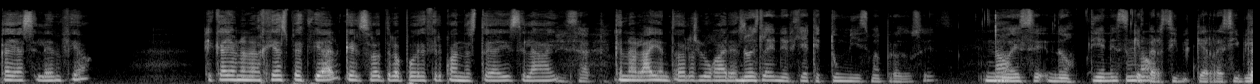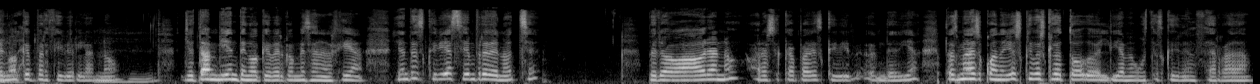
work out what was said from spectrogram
que haya silencio y que haya una energía especial que solo te lo puedo decir cuando estoy ahí si la hay. Exacto. Que no la hay en todos los lugares. ¿No es la energía que tú misma produces? No, es, no tienes que, que recibirla. Tengo que percibirla, no. Yo también tengo que ver con esa energía. Yo antes escribía siempre de noche, pero ahora no, ahora soy capaz de escribir de día. Entonces, cuando yo escribo, escribo todo el día, me gusta escribir encerrada.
